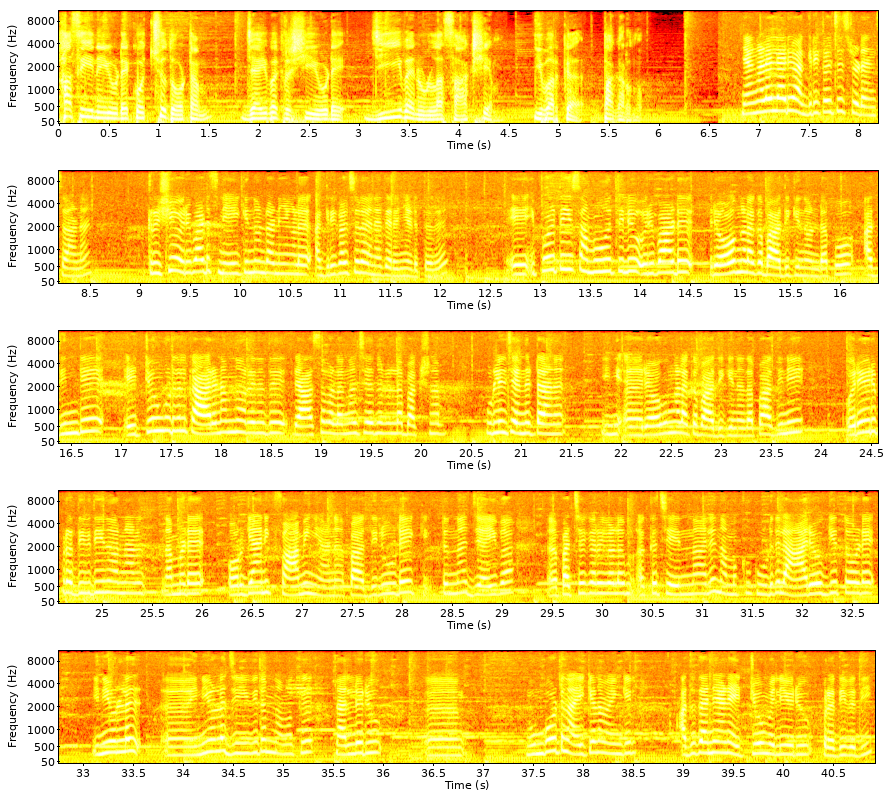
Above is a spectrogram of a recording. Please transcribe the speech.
ഹസീനയുടെ കൊച്ചുതോട്ടം ജൈവകൃഷിയുടെ ജീവനുള്ള സാക്ഷ്യം ഇവർക്ക് പകർന്നു. ഞങ്ങളെല്ലാവരും അഗ്രികൾച്ചർ സ്റ്റുഡൻസ് ആണ്. കൃഷി ഒരുപാട് സ്നേഹിക്കുന്നുകൊണ്ടാണ് ഞങ്ങൾ അഗ്രികൾച്ചർ തന്നെ തിരഞ്ഞെടുത്തത്. ഇപ്പോഴത്തെ ഈ സമൂഹത്തിൽ ഒരുപാട് രോഗങ്ങളൊക്കെ ബാധിക്കുന്നുണ്ട്. അപ്പോൾ അതിന്റെ ഏറ്റവും കൂടുതൽ കാരണം എന്ന് പറയുന്നത് രാസവളങ്ങൾ ചേർന്നിട്ടുള്ള ഭക്ഷണം ഉള്ളിൽ ചെന്നിട്ടാണ് ഈ രോഗങ്ങളൊക്കെ ബാധിക്കുന്നത്. അപ്പോൾ അതിന് ഒരേ ഒരു പ്രതിവിധി എന്ന് പറഞ്ഞാൽ നമ്മുടെ ഓർഗാനിക് ഫാമിംഗ് ആണ്. അപ്പോൾ അതിലൂടെ കിട്ടുന്ന ജൈവ പച്ചക്കറികളും ഒക്കെ ചെയ്യുന്നാൽ നമുക്ക് കൂടുതൽ ആരോഗ്യത്തോടെ ഇനിയുള്ള ഇനിയുള്ള ജീവിതം നമുക്ക് നല്ലൊരു മുമ്പോട്ട് നയിക്കണമെങ്കിൽ അത് തന്നെയാണ് ഏറ്റവും വലിയൊരു പ്രതിവിധി.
